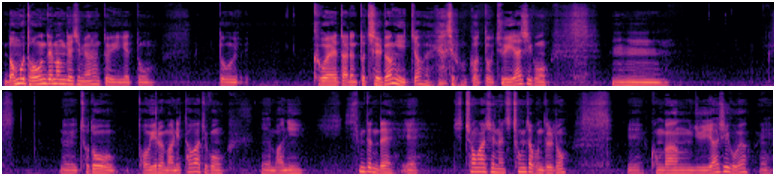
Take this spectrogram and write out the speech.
너무 더운 데만 계시면은 또 이게 또또 그거에 따른 또 질병이 있죠. 그래가지고 그것도 주의하시고 음 네, 저도 더위를 많이 타가지고 예, 많이 힘든데 예, 시청하시는 시청자분들도 예, 건강 유의하시고요. 예,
